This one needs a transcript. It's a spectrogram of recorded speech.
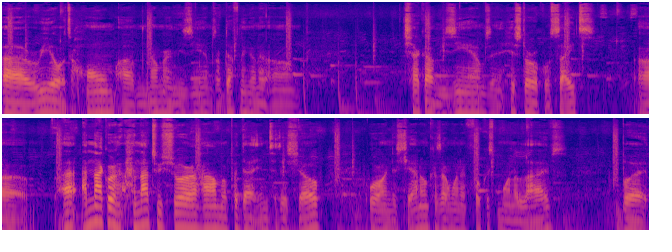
Uh, Rio is a home of a number of museums. I'm definitely gonna um, check out museums and historical sites. Uh, I, am not going. I'm not too sure how I'm gonna put that into the show or on this channel because I want to focus more on the lives. But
